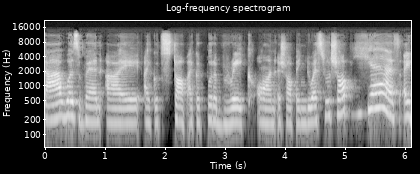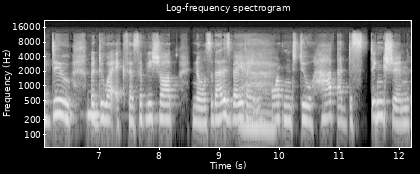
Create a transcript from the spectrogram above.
That was when I I could stop. I could put a break on a shopping. Do I still shop? Yes, I do. Mm. But do I excessively shop? No. So that is very, yeah. very important to have that distinction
